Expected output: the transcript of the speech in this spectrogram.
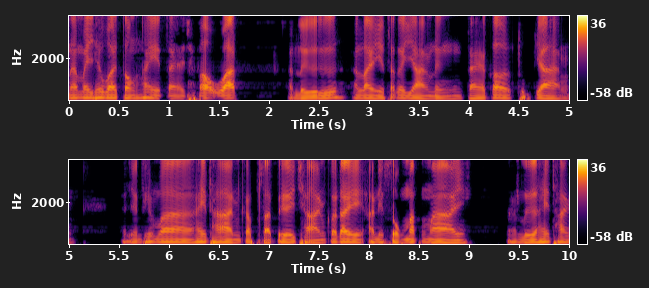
นะ ไม่ใช่ว่าต้องให้แต่เฉพาะวัด หรืออะไรสักอย่างหนึ่ง แต่ก็ทุกอย่าง อย่างที่ว่าให้ทานกับสัตว์เดรัจฉานก็ได้อานิสงส์มากมาย หรือให้ทาน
